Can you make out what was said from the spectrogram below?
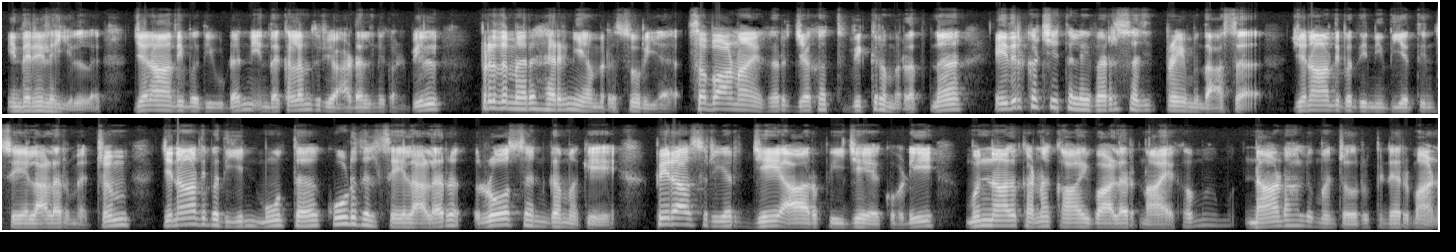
இந்த நிலையில் ஜனாதிபதியுடன் இந்த கலந்துரையாடல் நிகழ்வில் பிரதமர் ஹரணி அமரசூரிய சபாநாயகர் ஜெகத் விக்ரமரத்ன எதிர்க்கட்சித் தலைவர் சஜித் பிரேமதாச ஜனாதிபதி நிதியத்தின் செயலாளர் மற்றும் ஜனாதிபதியின் மூத்த கூடுதல் செயலாளர் ரோசன் கமகே பேராசிரியர் ஜே ஆர் பி ஜெயக்கொடி முன்னாள் கணக்காய்வாளர் நாயகம் நாடாளுமன்ற உறுப்பினருமான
